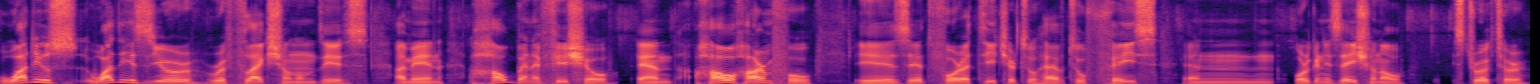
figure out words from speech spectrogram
What is what is your reflection on this? I mean, how beneficial and how harmful is it for a teacher to have to face an organizational structure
